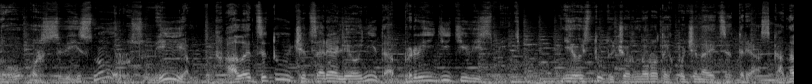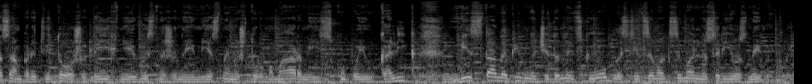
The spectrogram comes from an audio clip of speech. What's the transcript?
Ну, звісно, розуміємо. Але цитуючи царя Леоніда, прийдіть і візьміть. І ось тут у чорноротих починається тряска. Насамперед від того, що для їхньої виснаженої м'ясними штурмами армії з купою калік міста на півночі Донецької області це максимально серйозний виклик.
